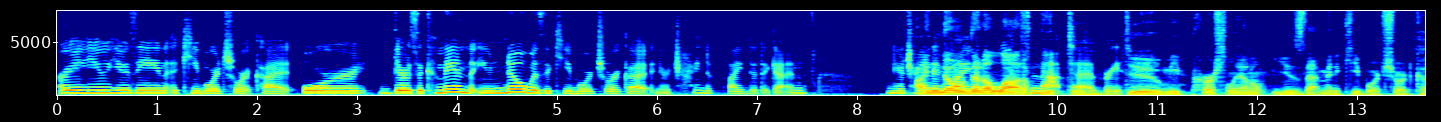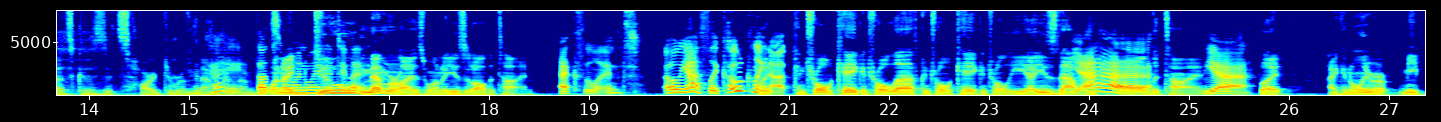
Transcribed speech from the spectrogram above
are you using a keyboard shortcut or there's a command that you know was a keyboard shortcut and you're trying to find it again? And you're I to know that a lot of people do. Me personally, I don't use that many keyboard shortcuts because it's hard to remember okay. them. That's but when one I way to do do memorize one, I use it all the time. Excellent. Oh yes, like code Like cleanup. control K, Control F, Control K, Control E. I use that one all the time. yeah. But I can only re- me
